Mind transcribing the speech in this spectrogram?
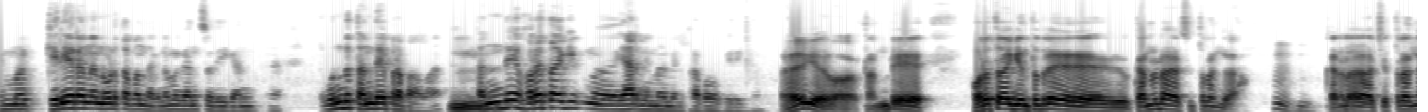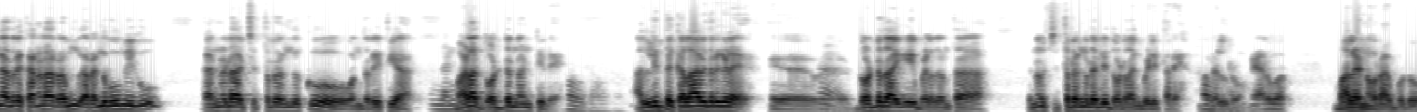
ನಿಮ್ಮ ಕೆರಿಯರ್ ಅನ್ನ ನೋಡ್ತಾ ಬಂದಾಗ ನಮಗೆ ಅನ್ಸೋದು ಈಗ ಒಂದು ತಂದೆ ಪ್ರಭಾವ. ತಂದೆ ಹೊರತಾಗಿ ಯಾರು ನಿಮ್ಮ ಮೇಲೆ ಪ್ರಭಾವ ಬೀರಿದ್ದು? ಹೇಗೆ ತಂದೆ ಹೊರತಾಗಿ ಅಂತಂದ್ರೆ ಕನ್ನಡ ಚಿತ್ರರಂಗ. ಕನ್ನಡ ಚಿತ್ರರಂಗ ಅಂದ್ರೆ ಕನ್ನಡ ರಂಗ ರಂಗಭೂಮಿಗೂ ಕನ್ನಡ ಚಿತ್ರರಂಗಕ್ಕೂ ಒಂದು ರೀತಿಯ ಬಹಳ ದೊಡ್ಡ ನಂಟಿದೆ. ಅಲ್ಲಿದ್ದ ಕಲಾವಿದರುಗಳೇ ದೊಡ್ಡದಾಗಿ ಬೆಳೆದಂತ ಏನೋ ಚಿತ್ರರಂಗದಲ್ಲಿ ದೊಡ್ಡದಾಗಿ ಬೆಳೀತಾರೆ ಅವರೆಲ್ಲರೂ. ಯಾರು ಬಾಲಣ್ಣವರಾಗ್ಬೋದು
